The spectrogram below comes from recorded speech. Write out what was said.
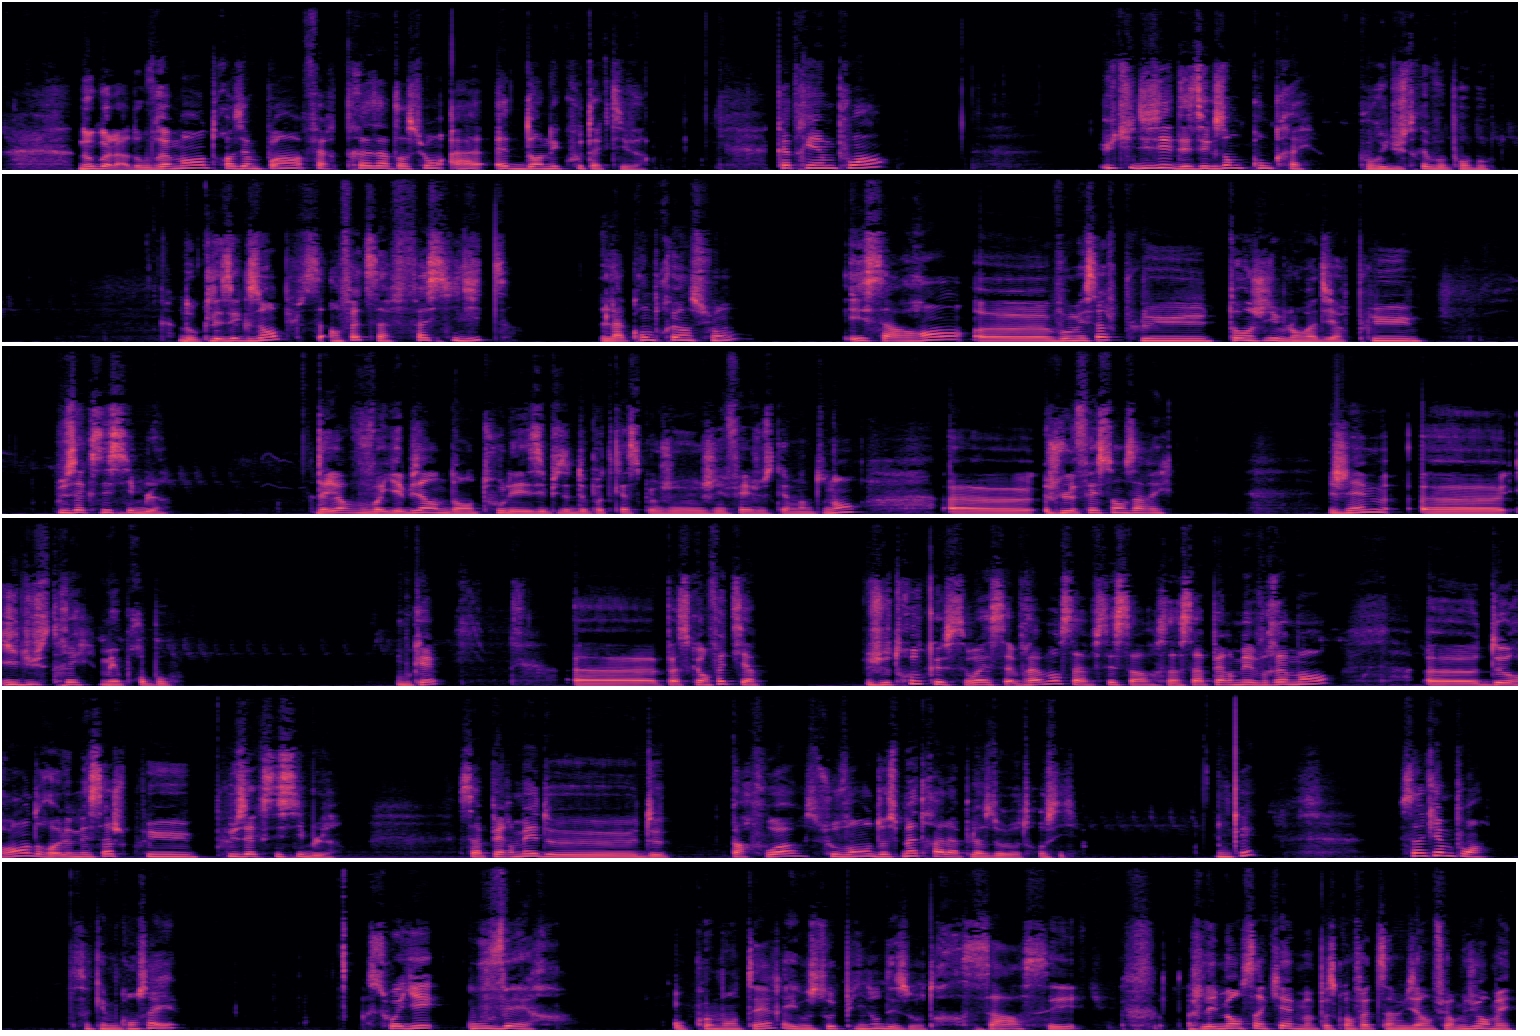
Donc, voilà. Donc, vraiment, troisième point, faire très attention à être dans l'écoute active. Quatrième point, utiliser des exemples concrets pour illustrer vos propos. Donc, les exemples, en fait, ça facilite la compréhension et ça rend euh, vos messages plus tangibles, on va dire, plus, plus accessibles. D'ailleurs, vous voyez bien dans tous les épisodes de podcast que j'ai fait jusqu'à maintenant, euh, je le fais sans arrêt. J'aime euh, illustrer mes propos. Ok? Euh, Parce qu'en fait, il y a, je trouve que ouais, vraiment, c'est ça, ça. Ça permet vraiment de rendre le message plus, plus accessible. Ça permet de, de, parfois, souvent, de se mettre à la place de l'autre aussi. Ok? Cinquième point, cinquième conseil soyez ouverts aux commentaires et aux opinions des autres. Ça, c'est. Je l'ai mis en cinquième, parce qu'en fait, ça me vient en fur et à mesure, mais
